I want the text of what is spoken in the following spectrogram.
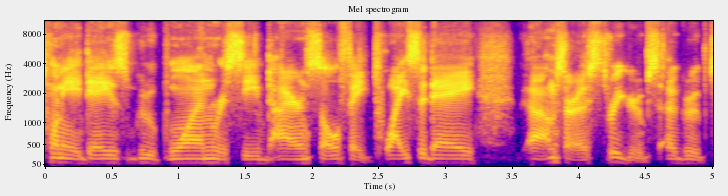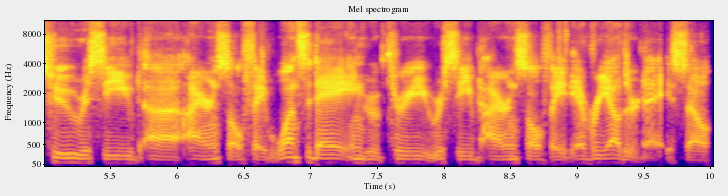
28 days. Group one received iron sulfate twice a day. Uh, I'm sorry, there's three groups. Group two received uh, iron sulfate once a day, and group three received iron sulfate every other day. So,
